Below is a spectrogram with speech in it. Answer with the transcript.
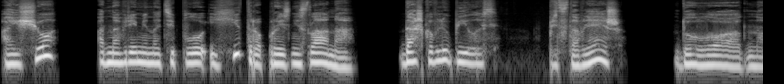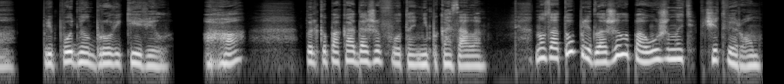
А еще одновременно тепло и хитро произнесла она. Дашка влюбилась. Представляешь? Да ладно, приподнял брови Кирилл. Ага, только пока даже фото не показала. Но зато предложила поужинать вчетвером.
